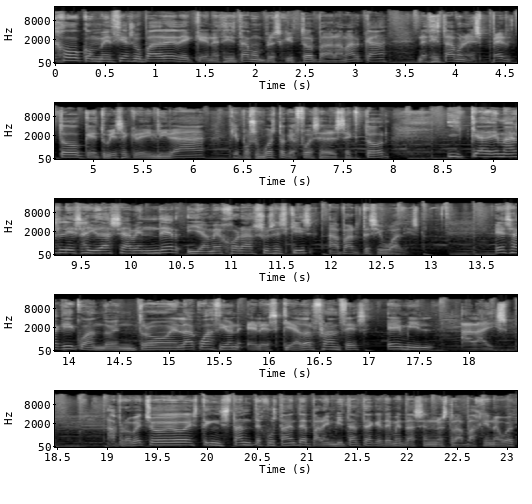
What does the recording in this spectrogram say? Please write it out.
hijo convenció a su padre de que necesitaba un prescriptor para la marca, necesitaba un experto que tuviese credibilidad, que por supuesto que fuese del sector y que además les ayudase a vender y a mejorar sus esquís a partes iguales. Es aquí cuando entró en la ecuación el esquiador francés Émile Alais. Aprovecho este instante justamente para invitarte a que te metas en nuestra página web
